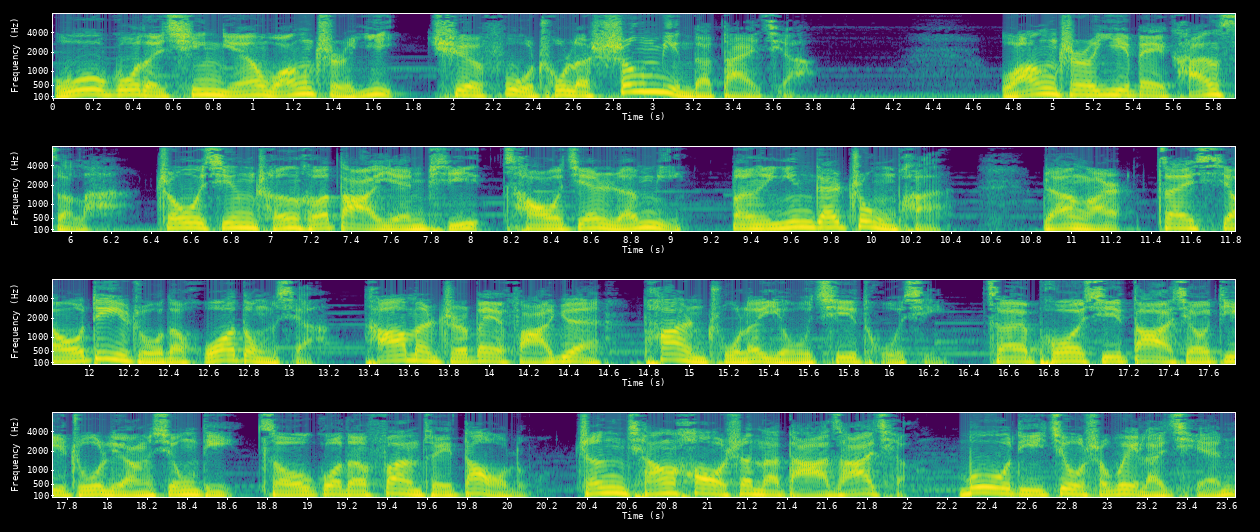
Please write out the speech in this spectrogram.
无辜的青年王志义却付出了生命的代价，王志义被砍死了。周星辰和大眼皮草菅人命，本应该重判，然而在小地主的活动下，他们只被法院判处了有期徒刑。在剖析大小地主两兄弟走过的犯罪道路，争强好胜的打砸抢，目的就是为了钱，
